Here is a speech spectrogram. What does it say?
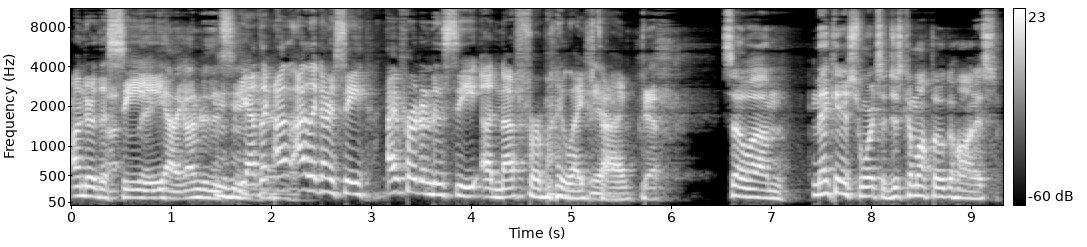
Under the Sea. yeah, like Under the Sea. Yeah, like I, I like Under the Sea. I've heard Under the Sea enough for my lifetime. Yeah. So um Menken and Schwartz had just come off Pocahontas.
